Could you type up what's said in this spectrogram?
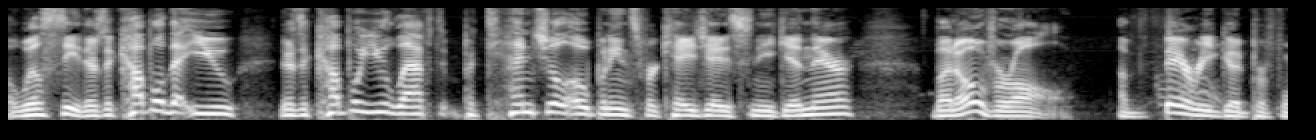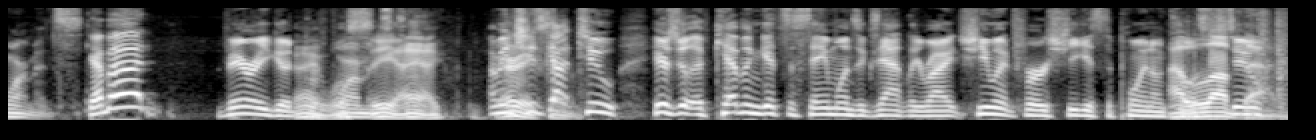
We'll see. There's a couple that you there's a couple you left potential openings for KJ to sneak in there, but overall, a very good performance. Kevin. Very good All right, we'll performance. see. I. I I mean, Very she's got two. Here's the- if Kevin gets the same ones exactly right, she went first. She gets the point on I love two. that.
